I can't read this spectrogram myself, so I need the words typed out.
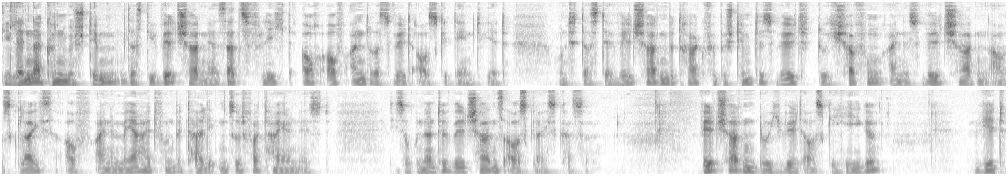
Die Länder können bestimmen, dass die Wildschadenersatzpflicht auch auf anderes Wild ausgedehnt wird und dass der Wildschadenbetrag für bestimmtes Wild durch Schaffung eines Wildschadenausgleichs auf eine Mehrheit von Beteiligten zu verteilen ist, die sogenannte Wildschadensausgleichskasse. Wildschaden durch Wild aus Gehege wird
